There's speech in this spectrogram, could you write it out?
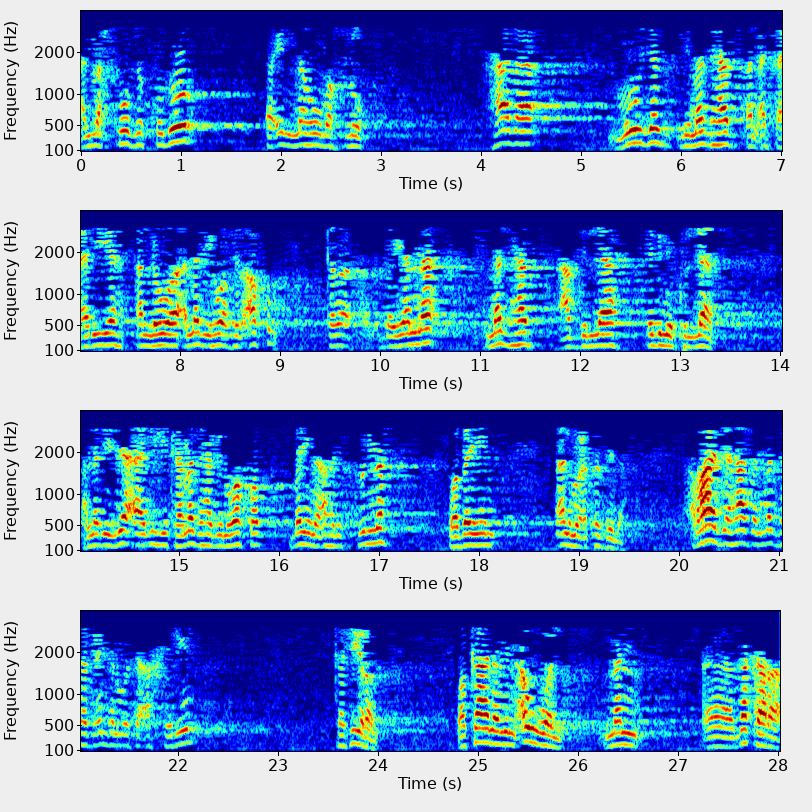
المحفوظ في الصدور فإنه مخلوق. هذا موجز لمذهب الأشعرية اللي هو الذي هو في الأصل كما بينا مذهب عبد الله ابن كلاب الذي جاء به كمذهب وسط بين أهل السنة وبين المعتزلة. راج هذا المذهب عند المتأخرين كثيرا. وكان من أول من آه، ذكر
